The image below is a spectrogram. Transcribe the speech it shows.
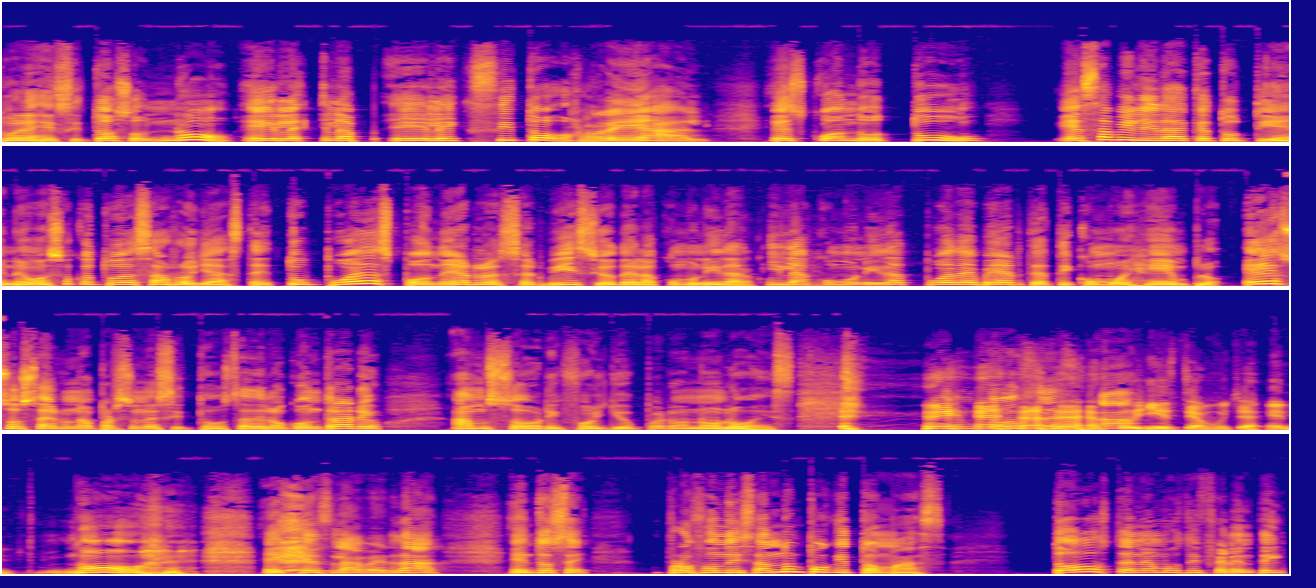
tú eres exitoso. No, el, el- el éxito real es cuando tú esa habilidad que tú tienes o eso que tú desarrollaste, tú puedes ponerlo al servicio de la comunidad, y la comunidad. puede verte a ti como ejemplo. Eso es ser una persona exitosa. De lo contrario, I'm sorry for you, pero no lo es. Entonces, ah, a mucha gente. no, es que es la verdad. Entonces, profundizando un poquito más, todos tenemos diferentes,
